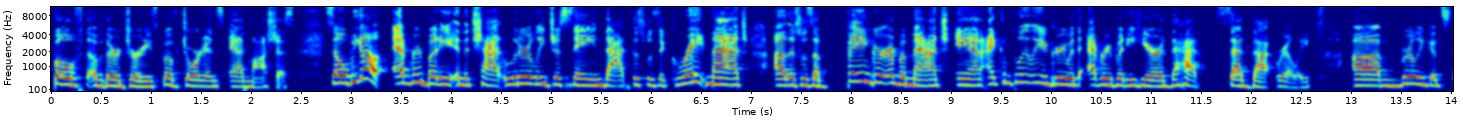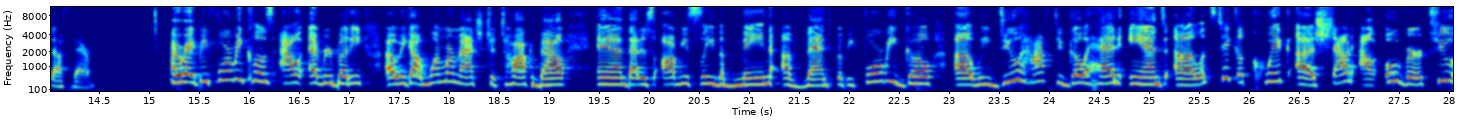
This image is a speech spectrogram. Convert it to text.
both of their journeys, both Jordynne's and Masha's. So we got everybody in the chat literally just saying that this was a great match. Uh, this was a banger of a match. And I completely agree with everybody here that said that really. Um, really good stuff there. All right, before we close out, everybody, uh, we got one more match to talk about, and that is obviously the main event. But before we go, uh, we do have to go ahead and uh, let's take a quick uh, shout out over to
